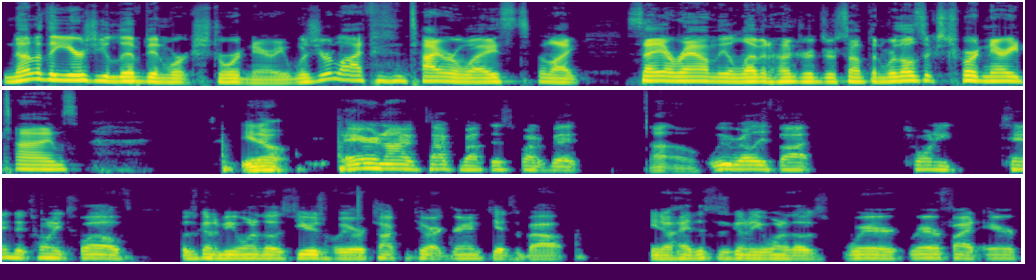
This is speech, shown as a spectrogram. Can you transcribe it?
none of the years you lived in were extraordinary. Was your life an entire waste? Like, say around the 1100s or something? Were those extraordinary times? You know, Aaron and I have talked about this quite a bit. Uh oh. We really thought 2010 to 2012 was going to be one of those years we were talking to our grandkids about. You know, hey, this is going to be one of those rare, rarefied air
